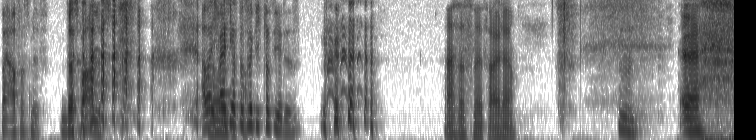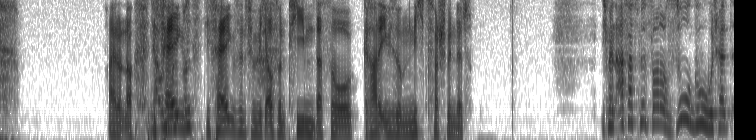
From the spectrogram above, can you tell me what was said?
bei Arthur Smith. Das war alles. Aber ich Oh, weiß nicht, ob das wirklich passiert ist. Ach, ist Smith, Alter. Hm. Äh. I don't know. Die, Ja, und- Falcons, und- die Falcons sind für mich auch so ein Team, das so gerade irgendwie so im Nichts verschwindet. Ich meine, Arthur Smith war doch so gut, halt,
